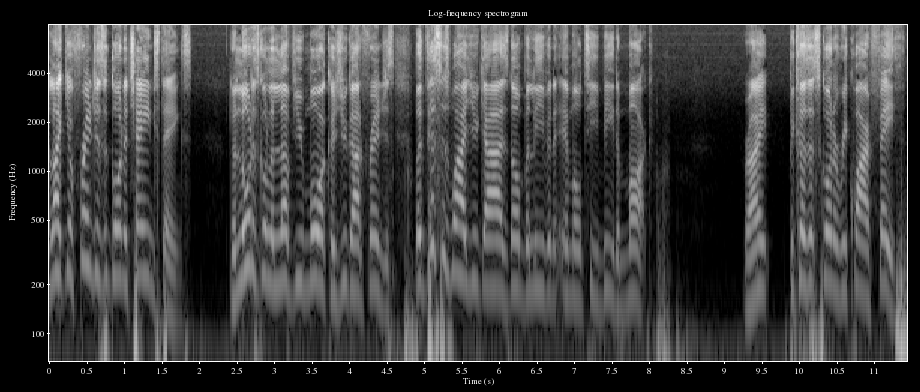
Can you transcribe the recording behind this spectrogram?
Like your fringes are going to change things. The Lord is going to love you more because you got fringes. But this is why you guys don't believe in the MOTB, the mark right? Because it's going to require faith,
